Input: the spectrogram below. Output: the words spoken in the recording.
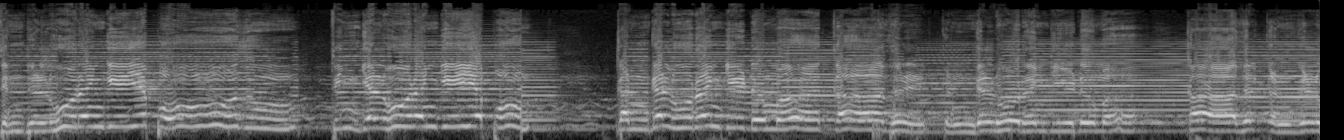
திங்கள் உறங்கிய போதும் திங்கள் உறங்கிய போ கண்கள் உறங்கிடுமா காதல் கண்கள் உறங்கிடுமா காதல் கண்கள்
